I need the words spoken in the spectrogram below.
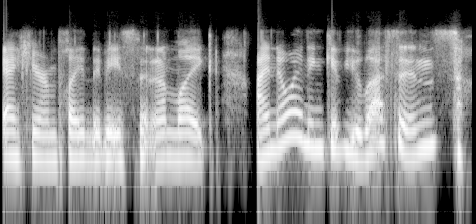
I hear him play in the basement, and I'm like, I know I didn't give you lessons.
